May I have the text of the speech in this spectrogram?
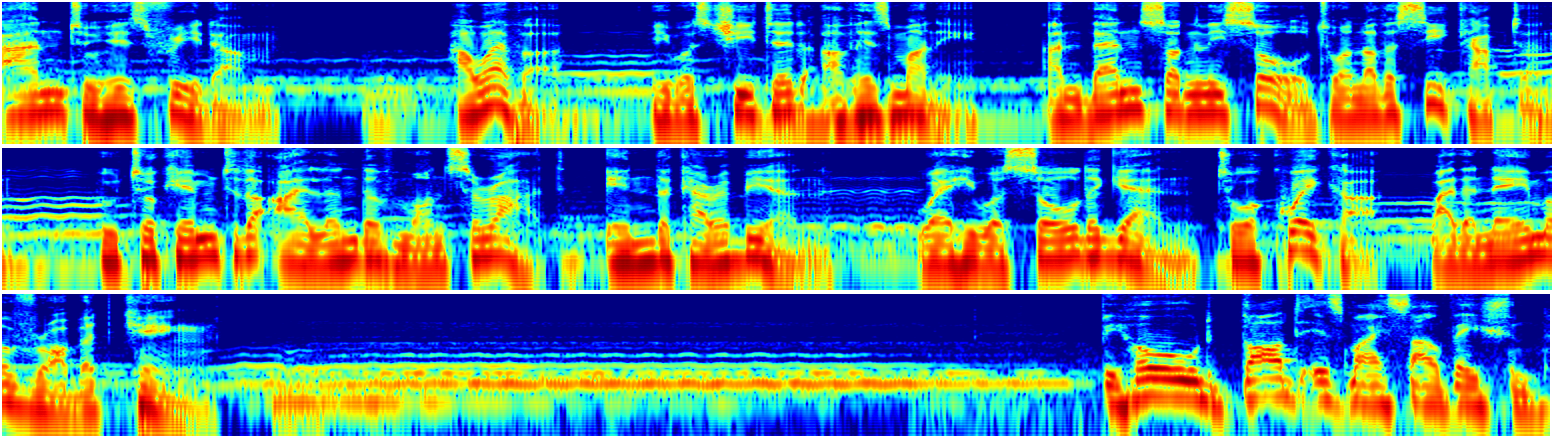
and to his freedom. However, he was cheated of his money and then suddenly sold to another sea captain who took him to the island of Montserrat in the Caribbean, where he was sold again to a Quaker by the name of Robert King. Behold, God is my salvation.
